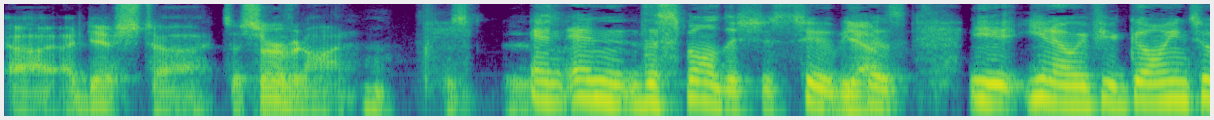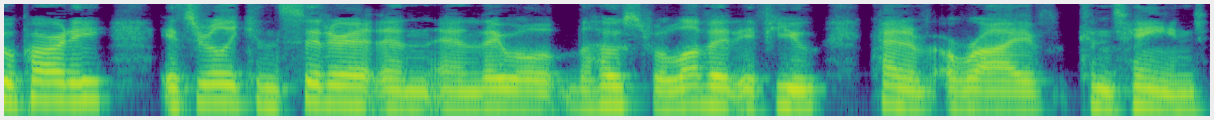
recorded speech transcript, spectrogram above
uh, a dish to to serve it on. Is- is- And and the small dishes too, Yeah. because you, you know if you're going to a party, it's really considerate, and and they will the host will love it if you kind of arrive contained.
